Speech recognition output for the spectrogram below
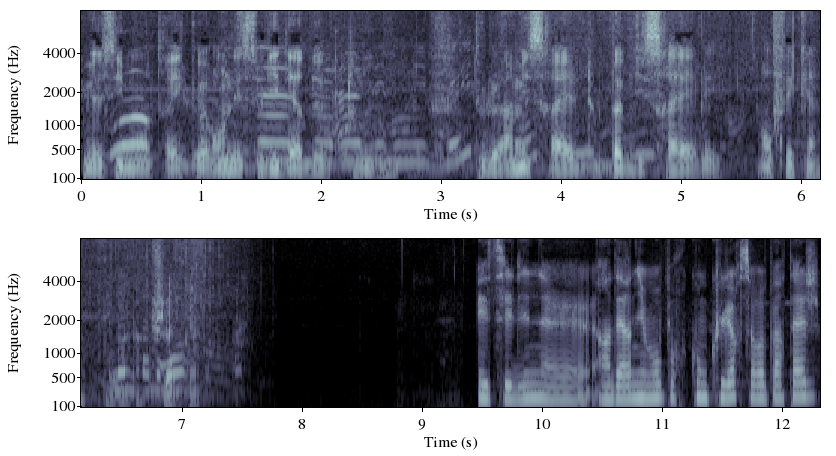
mais aussi montrer qu'on est solidaire de tout, le âme Israël, tout le peuple d'Israël. Et on fait qu'un, chacun. Et Céline, euh, un dernier mot pour conclure ce reportage?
